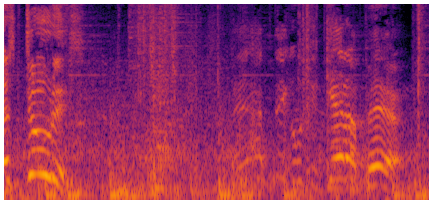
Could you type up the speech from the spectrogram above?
Let's do this! Man, I think we could get up here.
